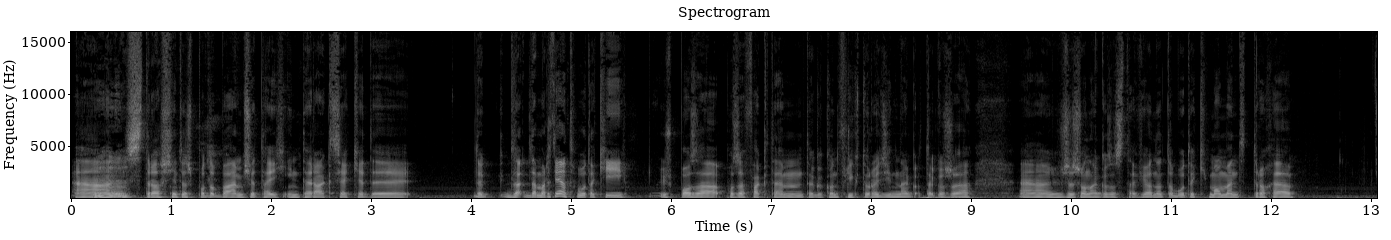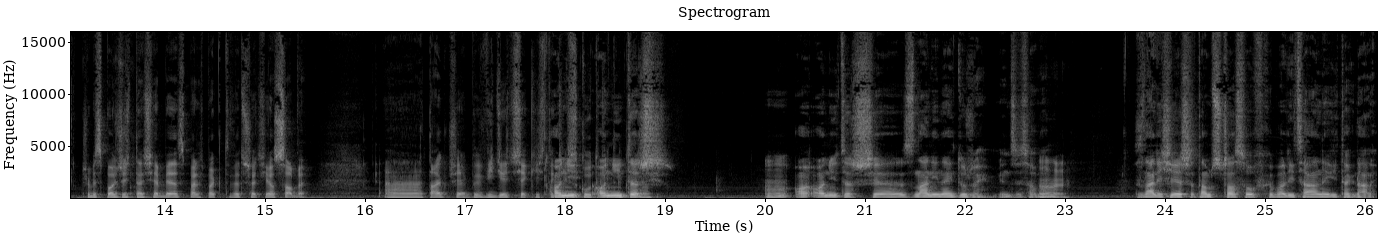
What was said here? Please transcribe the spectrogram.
mhm. Strasznie też podobała mi się ta ich interakcja, kiedy dla, dla Martina to był taki już poza, poza faktem tego konfliktu rodzinnego, tego, że, e, że żona go zostawiła, no to był taki moment trochę żeby spojrzeć na siebie z perspektywy trzeciej osoby. E, tak? Czy jakby widzieć jakieś takie oni, skutki. Oni też. Uh, oni też się znali najdłużej między sobą. Hmm. Znali się jeszcze tam z czasów chyba licealnych i tak dalej.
